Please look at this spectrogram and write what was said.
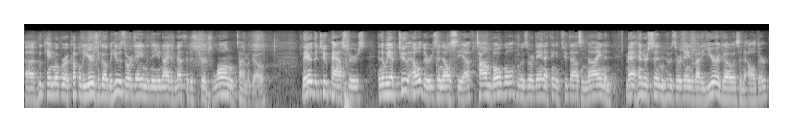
uh, who came over a couple of years ago, but he was ordained in the United Methodist Church long time ago. They're the two pastors. And then we have two elders in LCF Tom Vogel, who was ordained, I think, in 2009, and Matt Henderson, who was ordained about a year ago as an elder.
